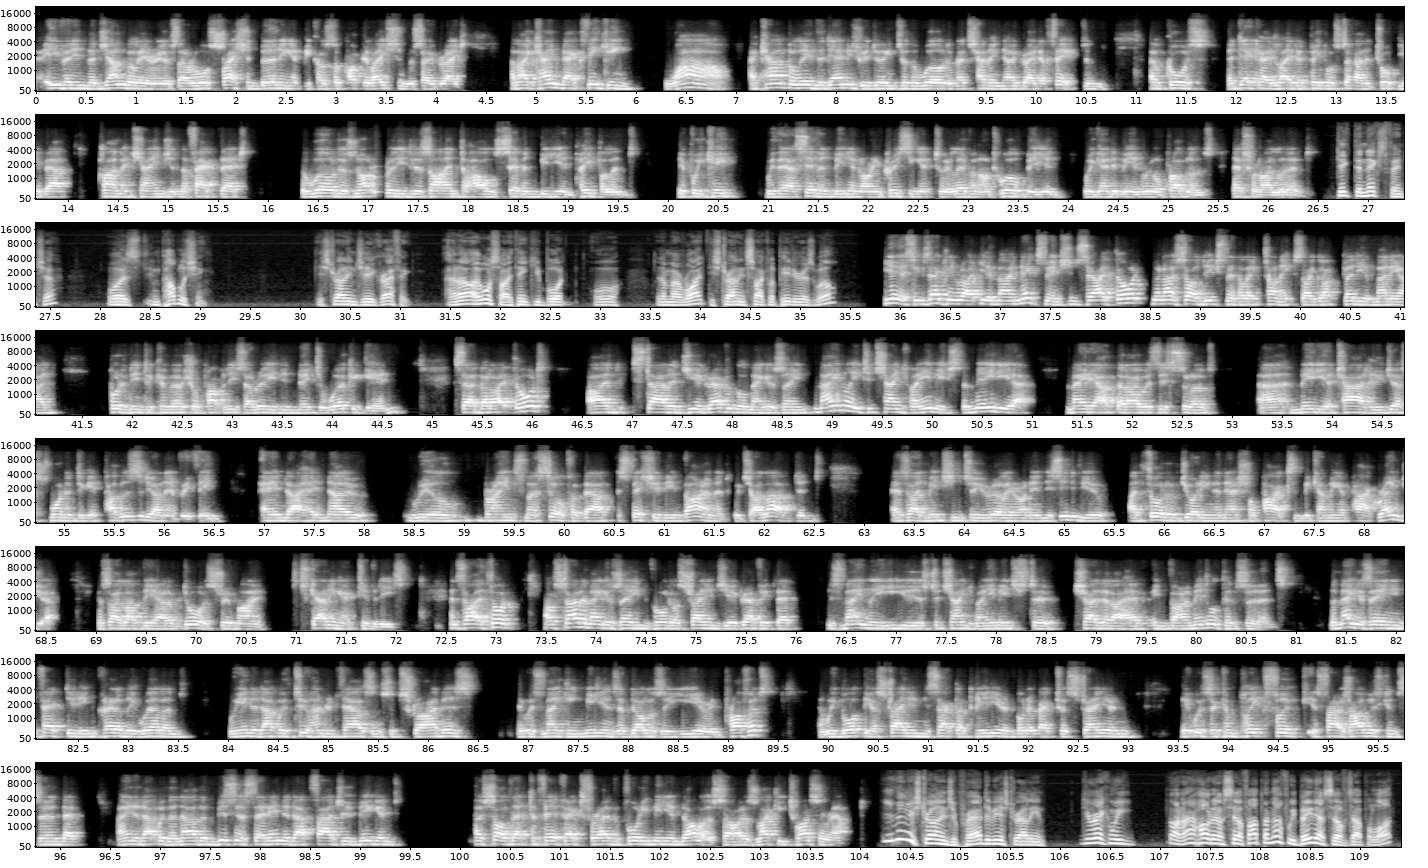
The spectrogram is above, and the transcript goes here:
even in the jungle areas, they were all slash and burning it because the population was so great. And I came back thinking, wow, I can't believe the damage we're doing to the world and it's having no great effect. And of course, a decade later, people started talking about climate change and the fact that the world is not really designed to hold 7 billion people. And if we keep with our 7 billion or increasing it to 11 or 12 billion, we're going to be in real problems. That's what I learned. Dick, the next venture was in publishing, the Australian Geographic. And I also, I think you bought, or am I right, the Australian Encyclopedia as well? Yes, exactly right. Yeah, my next venture. So I thought when I sold Dick Smith Electronics, I got plenty of money. I'd put it into commercial properties. I really didn't need to work again. So, but I thought I'd start a geographical magazine mainly to change my image. The media made out that I was this sort of uh, media tart who just wanted to get publicity on everything. And I had no real brains myself about, especially the environment, which I loved. And as I'd mentioned to you earlier on in this interview, I'd thought of joining the national parks and becoming a park ranger because I love the out of doors through my scouting activities. And so I thought I'll start a magazine called Australian Geographic that is mainly used to change my image to show that I have environmental concerns. The magazine, in fact, did incredibly well, and we ended up with 200,000 subscribers. It was making millions of dollars a year in profit. And we bought the Australian Encyclopedia and brought it back to Australia. And it was a complete fluke, as far as I was concerned, that I ended up with another business that ended up far too big and I sold that to Fairfax for over $40 million. So I was lucky twice around. You think Australians are proud to be Australian? Do you reckon we, I don't know, hold ourselves up enough? We beat ourselves up a lot.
